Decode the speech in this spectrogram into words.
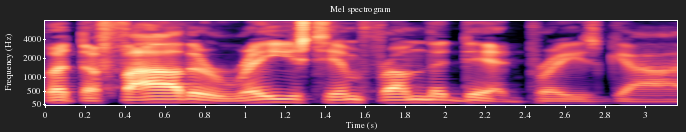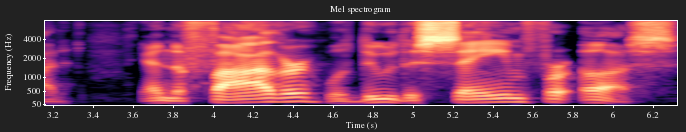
But the Father raised him from the dead, praise God. And the Father will do the same for us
